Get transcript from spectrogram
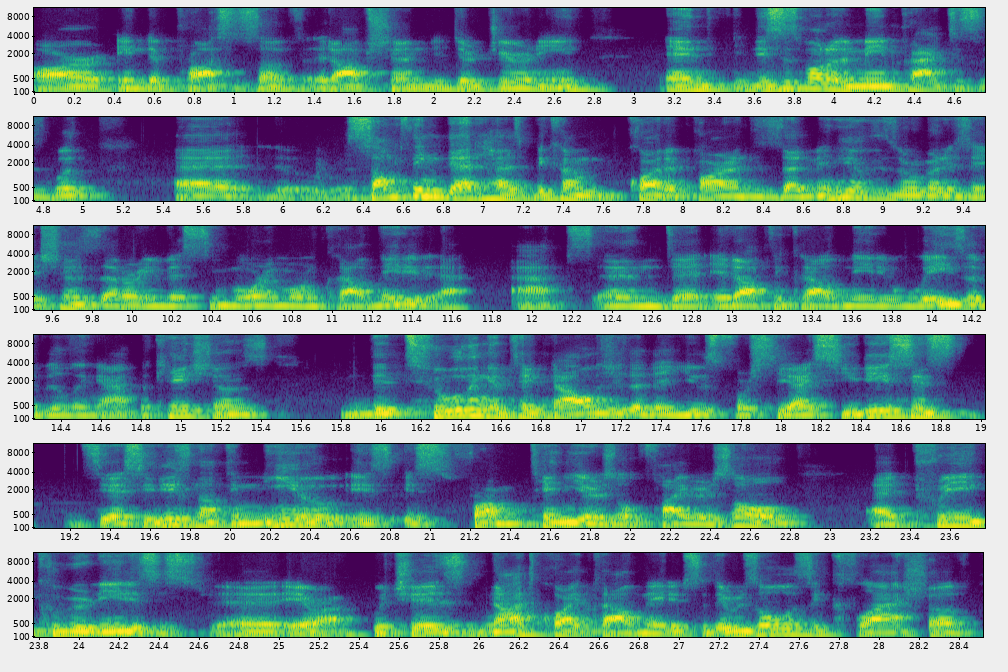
are in the process of adoption in their journey. And this is one of the main practices. But uh, something that has become quite apparent is that many of these organizations that are investing more and more in cloud native apps and uh, adopting cloud native ways of building applications, the tooling and technology that they use for CI/CD, since CI/CD is nothing new, is is from 10 years old, five years old, at pre-Kubernetes uh, era, which is not quite cloud native. So there is always a clash of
